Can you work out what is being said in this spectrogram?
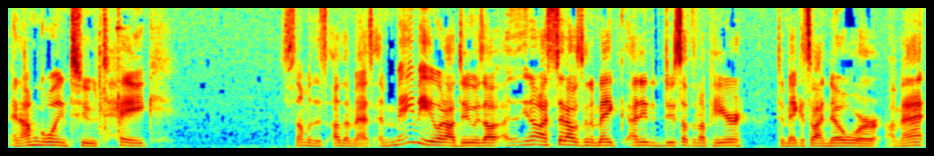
and I'm going to take some of this other mess. And maybe what I'll do is, I'll, you know, I said I was gonna make. I need to do something up here to make it so I know where I'm at.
